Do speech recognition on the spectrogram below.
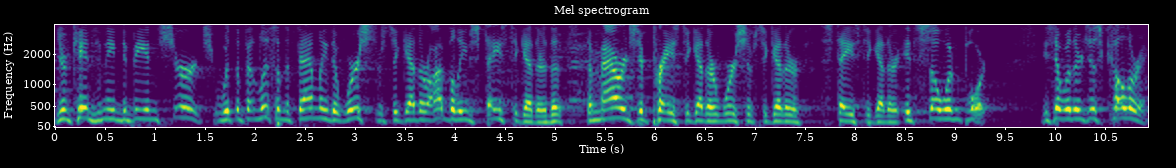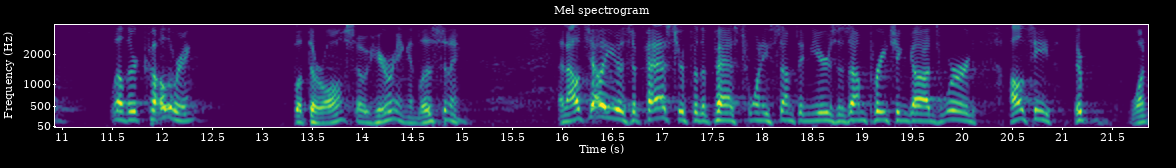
Your kids need to be in church with the listen, the family that worships together, I believe, stays together. The, the marriage that prays together, worships together, stays together. It's so important. You said, well, they're just coloring. Well, they're coloring, but they're also hearing and listening. And I'll tell you, as a pastor for the past 20 something years, as I'm preaching God's word, I'll see one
